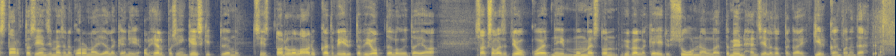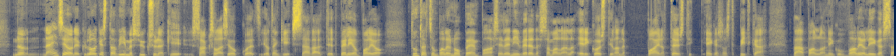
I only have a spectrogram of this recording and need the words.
starttasi ensimmäisenä koronan jälkeen, niin oli helppo siihen keskittyä, mutta siis todella laadukkaita, viihdyttäviä otteluita ja saksalaiset joukkueet, niin mun mielestä on hyvällä kehityssuunnalla, että München siellä totta kai kirkkaimpana tähtenä. No näin se on, ja kyllä oikeastaan viime syksynäkin saksalaisjoukkueet jotenkin säväytti, että peli on paljon, tuntuu, että se on paljon nopeampaa, siellä ei niin vedetä samalla lailla erikoistilanne painotteisesti, eikä sellaista pitkää pääpalloa niin kuin valioliigassa.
